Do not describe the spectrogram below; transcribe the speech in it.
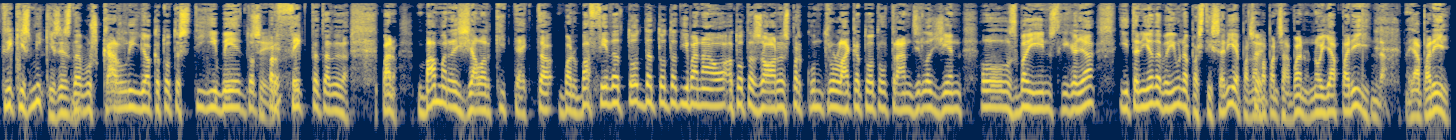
Triquismiquis, és de buscar-li allò que tot estigui bé, tot Sí. perfecte. Tal, tal. Bueno, va marejar l'arquitecte, bueno, va fer de tot, de tot, i va anar a totes hores per controlar que tot el trànsit, la gent, els veïns, i allà, i tenia de veir una pastisseria, per Sí. va pensar, bueno, no hi ha perill, No. no hi ha perill,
